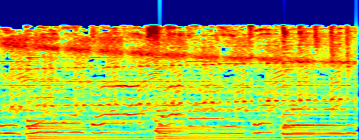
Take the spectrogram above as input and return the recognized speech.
Ia ku bunuh perasaan untukmu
